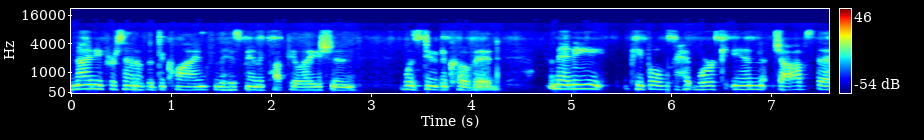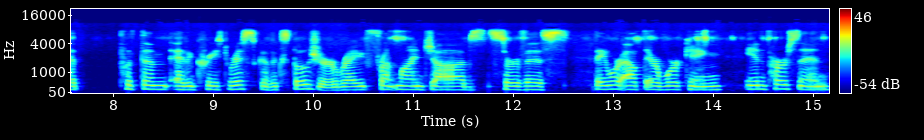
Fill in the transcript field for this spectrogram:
90% of the decline for the Hispanic population was due to COVID. Many people work in jobs that put them at increased risk of exposure, right? Frontline jobs, service. They were out there working in person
